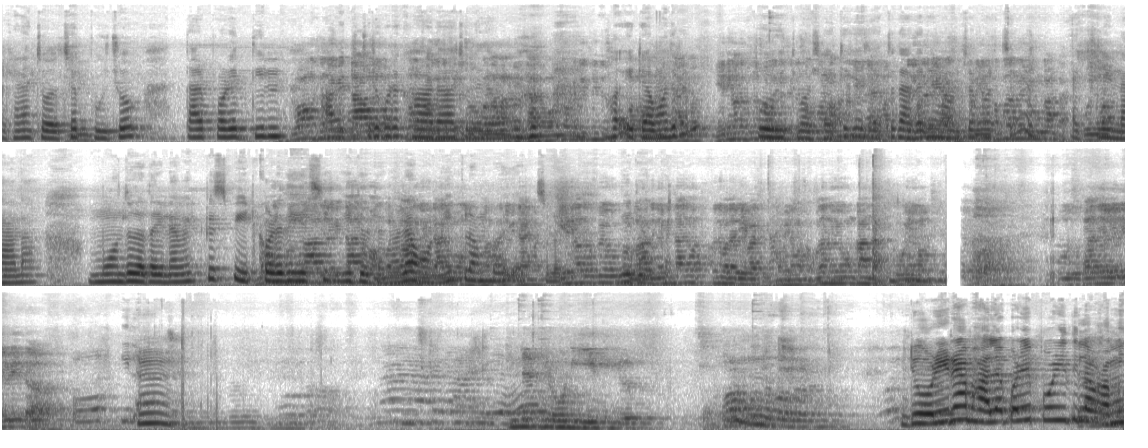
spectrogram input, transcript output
এখানে চলছে পুজো। তারপরের দিন কিছু করে খাওয়া দাওয়া চলে যাব। এটা আমাদের পুরোহিত মশাই, ঠিক আছে? এত তাড়াতাড়ি মন্ত্র করছে। অ্যাকচুয়ালি না না। মন্ত্র তাড়াতাড়ি না, আমি একটু স্পিড করে দিয়েছি ভিডিওটা, নাহলে অনেক লম্বা হয়ে যাচ্ছিল ডোরি না ভালো করে পড়িয়ে দিলাম। আমি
